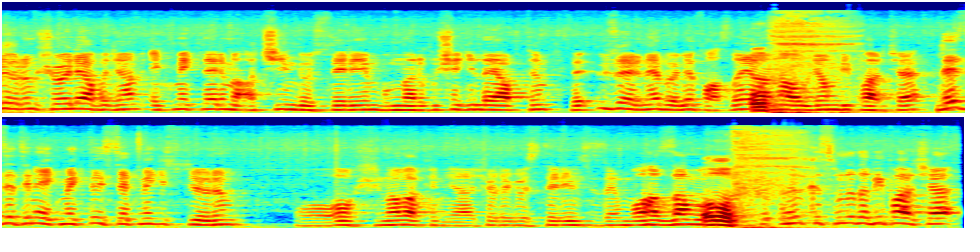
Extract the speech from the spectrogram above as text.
kaldırıyorum. Şöyle yapacağım. Ekmeklerimi açayım göstereyim. Bunları bu şekilde yaptım. Ve üzerine böyle fazla yağını Of. alacağım bir parça. Lezzetini ekmekte hissetmek istiyorum. Oh şuna bakın ya şöyle göstereyim size muazzam oldu. Of. Ön kısmını da bir parça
